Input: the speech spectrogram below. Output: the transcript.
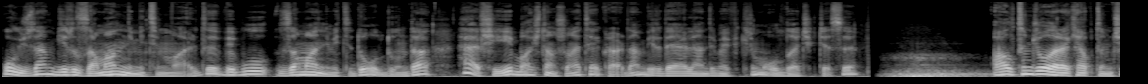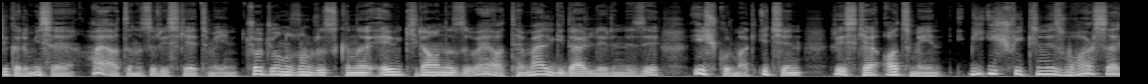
O yüzden bir zaman limitim vardı ve bu zaman limiti dolduğunda her şeyi baştan sona tekrardan bir değerlendirme fikrim oldu açıkçası. Altıncı olarak yaptığım çıkarım ise hayatınızı riske etmeyin. Çocuğunuzun rızkını, ev kiranızı veya temel giderlerinizi iş kurmak için riske atmayın. Bir iş fikriniz varsa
